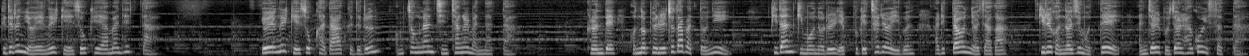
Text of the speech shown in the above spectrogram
그들은 여행을 계속해야만 했다. 여행을 계속하다 그들은 엄청난 진창을 만났다. 그런데 건너편을 쳐다봤더니 비단 기모노를 예쁘게 차려입은 아리따운 여자가 길을 건너지 못해 안절부절하고 있었다.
